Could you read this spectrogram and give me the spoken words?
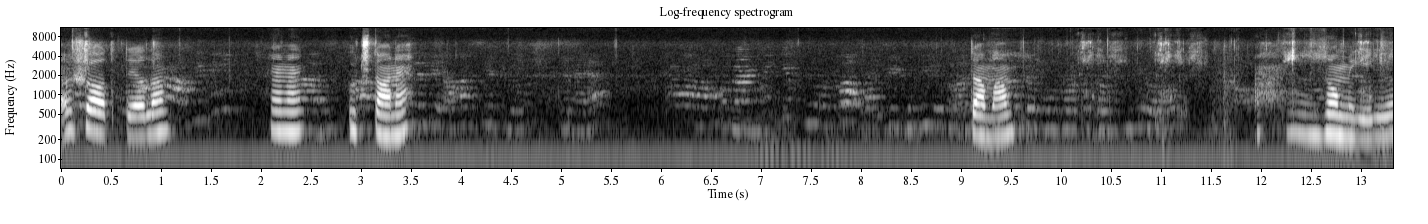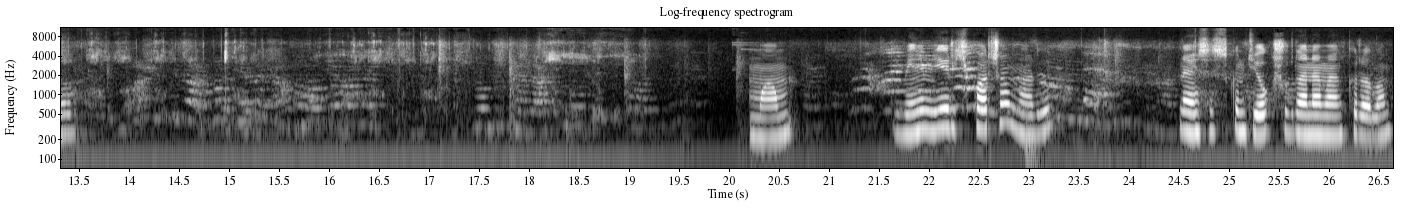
Aşağı atlayalım. Hemen 3 tane. Tamam. Zombi geliyor. Tamam. Benim diğer iki parçam nerede? Neyse sıkıntı yok. Şuradan hemen kıralım.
